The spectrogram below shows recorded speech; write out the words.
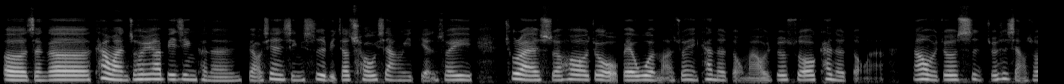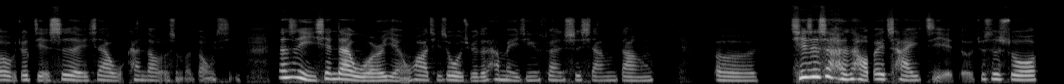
呃，整个看完之后，因为它毕竟可能表现形式比较抽象一点，所以出来的时候就有被问嘛，所以你看得懂吗？我就说看得懂啊。然后我就是就是想说，我就解释了一下我看到了什么东西。但是以现代舞而言的话，其实我觉得他们已经算是相当，呃，其实是很好被拆解的。就是说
